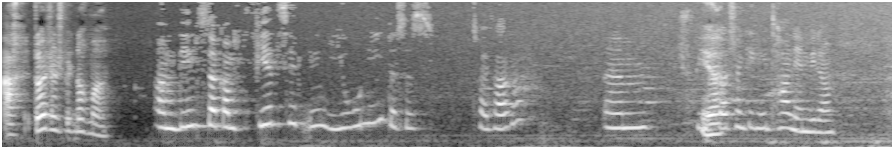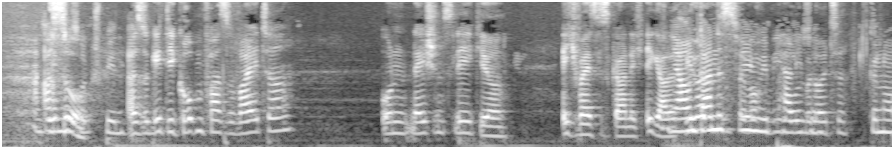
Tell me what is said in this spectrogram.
Ach, Deutschland spielt nochmal. Am Dienstag, am 14. Juni, das ist zwei Tage, ähm, spielt ja. Deutschland gegen Italien wieder. Also Ach so, also geht die Gruppenphase weiter und Nations League, ja. Ich weiß es gar nicht. Egal. Ja, Wir und dann ist irgendwie wieder, Pause. liebe Leute. Genau.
